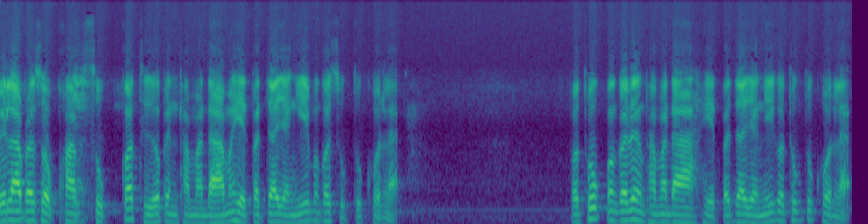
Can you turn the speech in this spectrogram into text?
เวลาประสบความสุขก็ถือเป็นธรรมดาเมื่อเหตุปัจจัยอย่างนี้มันก็สุขทุกคนแหละพอทุกข์มันก็เรื่องธรรมดา เหตุปัจจัยอย่างนี้ก็ทุกทุกคนแหละ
